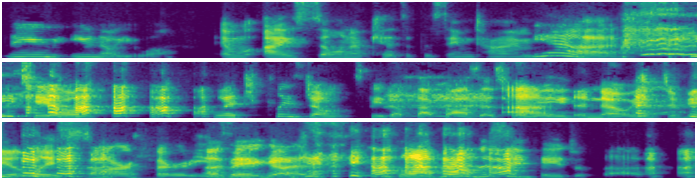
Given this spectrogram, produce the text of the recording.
you, you know you will. And I still want to have kids at the same time. Yeah. Me too. Which please don't speed up that process for Uh, me. no, we have to be at least in our 30s. I Okay, good. I'm glad we're on the same page with that.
